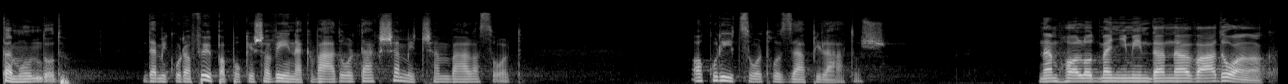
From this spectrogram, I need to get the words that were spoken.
Te mondod. De mikor a főpapok és a vének vádolták, semmit sem válaszolt. Akkor így szólt hozzá Pilátus. Nem hallod, mennyi mindennel vádolnak?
